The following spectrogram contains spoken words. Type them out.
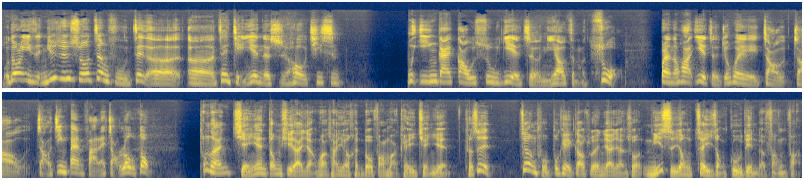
我懂你意思，你就是说政府这个呃在检验的时候，其实不应该告诉业者你要怎么做，不然的话业者就会找找找尽办法来找漏洞。通常检验东西来讲的话，它有很多方法可以检验，可是政府不可以告诉人家讲说你使用这一种固定的方法，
